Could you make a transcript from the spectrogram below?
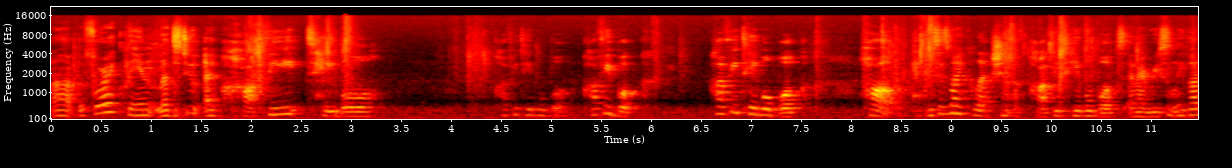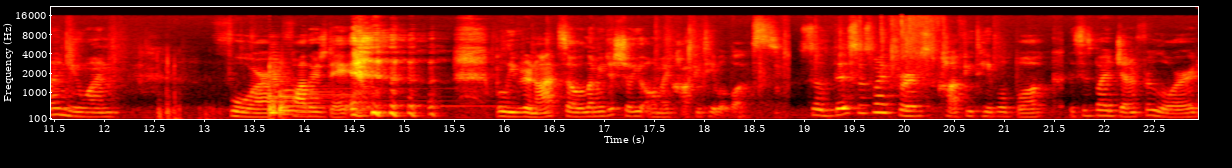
uh, before I clean, let's do a coffee table, coffee table book, coffee book, coffee table book haul. This is my collection of coffee table books and I recently got a new one for Father's Day, believe it or not. So let me just show you all my coffee table books. So this was my first coffee table book. This is by Jennifer Lord.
